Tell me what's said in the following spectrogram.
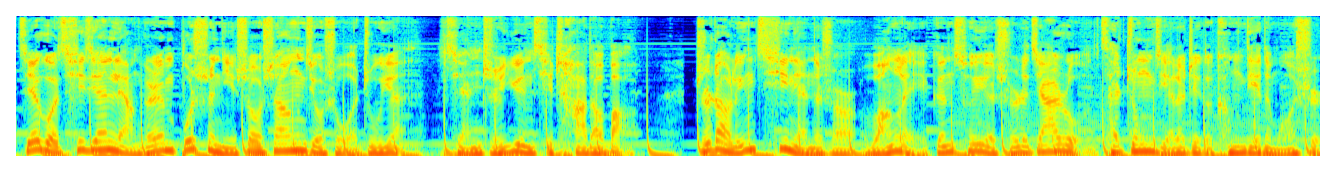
结果期间两个人不是你受伤，就是我住院，简直运气差到爆。直到零七年的时候，王磊跟崔月石的加入，才终结了这个坑爹的模式。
